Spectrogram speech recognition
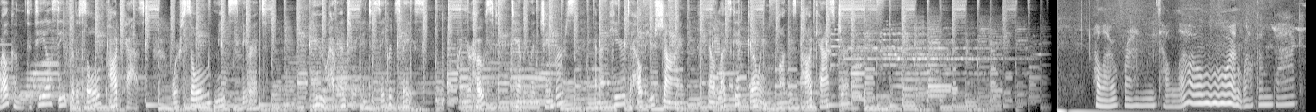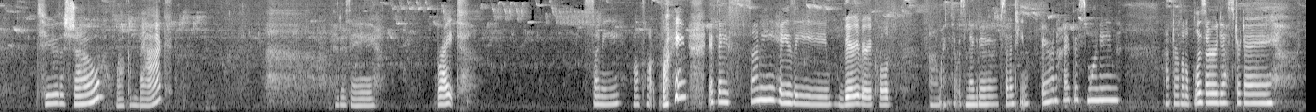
Welcome to TLC for the Soul podcast, where soul meets spirit. You have entered into sacred space. I'm your host, Tami Lyn Chambers, and I'm here to help you shine. Now let's get going on this podcast journey. Hello, friends. Hello, and welcome back to the show. Welcome back. It is a bright, sunny, well, it's not bright, it's a sunny, hazy, very, very cold. Um, I think it was negative 17 Fahrenheit this morning after a little blizzard yesterday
